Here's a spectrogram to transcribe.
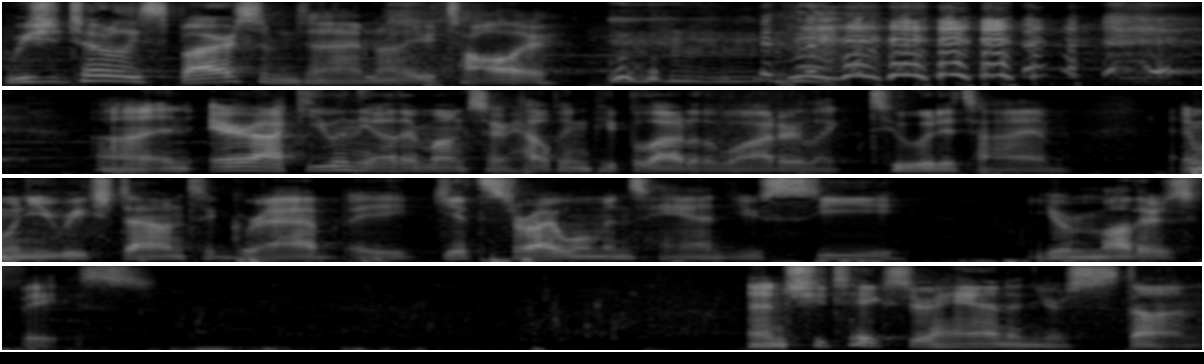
We should totally spar sometime. Now that you're taller. uh, and Arak, you and the other monks are helping people out of the water like two at a time. And when you reach down to grab a Githzerai woman's hand, you see your mother's face. And she takes your hand and you're stunned.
